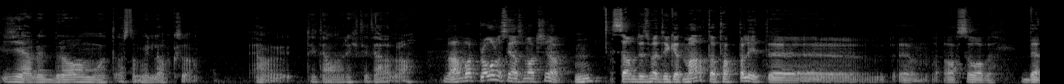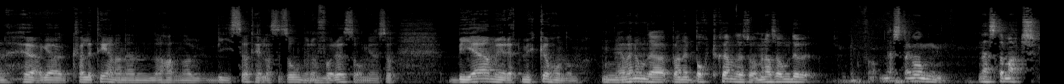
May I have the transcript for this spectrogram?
jävligt bra mot Aston Villa också. Jag tyckte han var riktigt jävla bra. Men han har varit bra de senaste matcherna. Mm. Samtidigt som jag tycker att Mata tappar lite eh, eh, alltså av den höga kvaliteten han, han har visat hela säsongen och Mm. förra säsongen. Så begär man ju rätt mycket av honom. Mm, Jag vet inte om det är man är bortskämd eller så, men alltså om du... Nästa gång, nästa match.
